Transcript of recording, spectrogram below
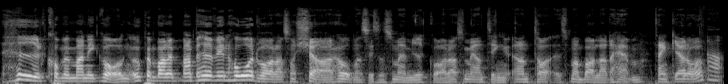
Hur kommer man igång? Uppenbarligen man behöver en hårdvara som kör Home Assistant som är mjukvara. Som, är anting, anta, som man bara laddar hem. Tänker jag då. Ja.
